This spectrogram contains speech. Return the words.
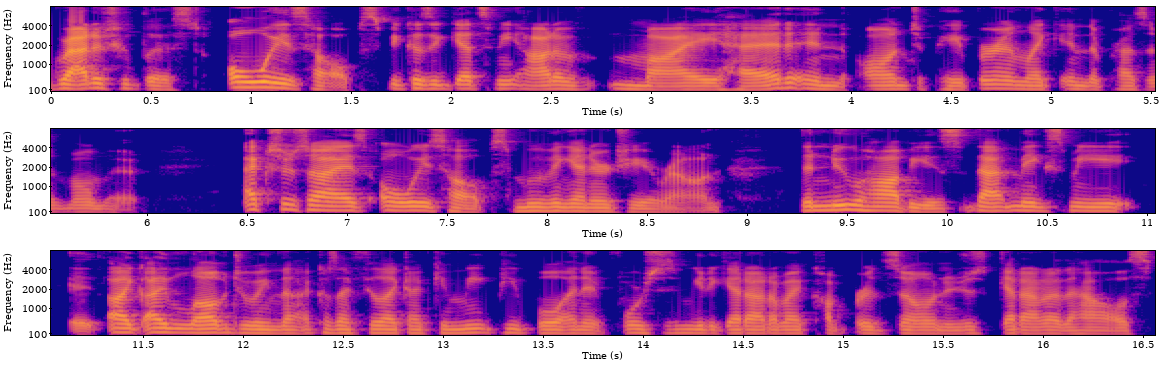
Gratitude list always helps because it gets me out of my head and onto paper and like in the present moment. Exercise always helps, moving energy around. The new hobbies, that makes me eh, like I love doing that because I feel like I can meet people and it forces me to get out of my comfort zone and just get out of the house.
